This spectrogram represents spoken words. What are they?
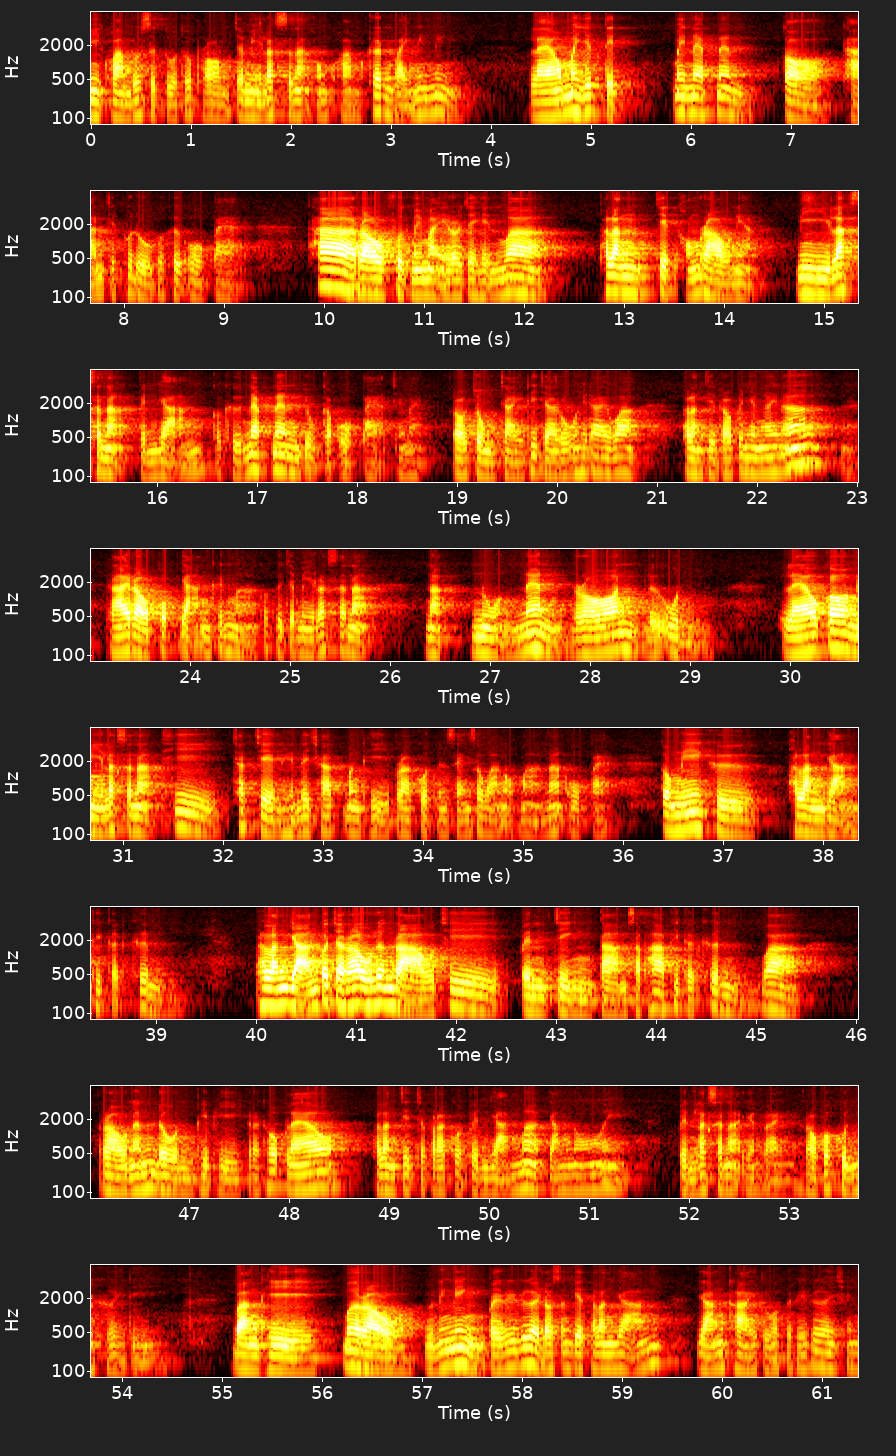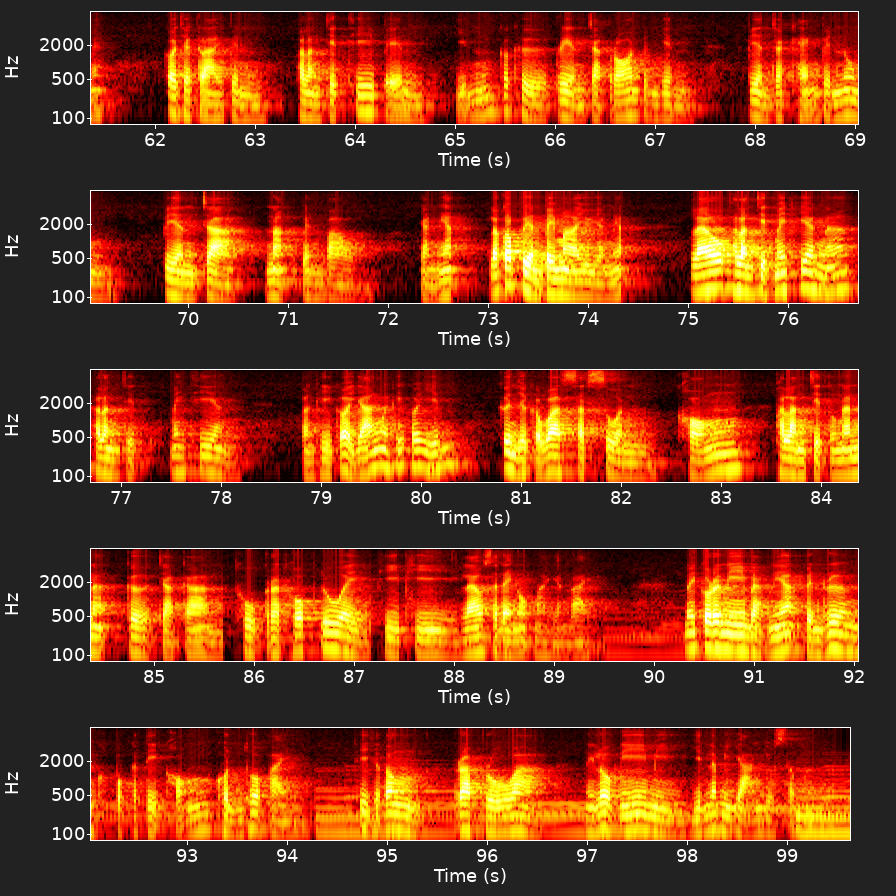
มีความรู้สึกตัวทั่วพร้อม จะมีลักษณะของความเคลื่อนไหวนิ่งๆ แล้วไม่ยึดติดไม่แนบแน่นต่อฐานจิตผู้ดูก็คือโอแปดถ้าเราฝึกใหม่ ๆ เราจะเห็นว่าพลังจิตของเราเนี่ย มีลักษณะเป็นอย่างก็คือแนบแน่นอยู่กับโอแปดใช่ไหมเราจงใจที่จะรู้ให้ได้ว่า พลังจิตเราเป็นยังไงนะท้ายเราพบอย่างขึ้นมา ก็คือจะมีลักษณะหนักหน่วงแน่นร้อนหรืออุ่น แล้วก็มีลักษณะที่ชัดเจนเห็นได้ชัดบางทีปรากฏเป็นแสงสว่างออกมาณโอแปดตรงนี้คือพลังหยางที่เกิดขึ้น พลังหยางก็จะเล่าเรื่องราวที่ เป็นจริงตามสภาพที่เกิดขึ้นว่าเรานั้นโดนพีพีกระทบแล้ว พลังจิตจะปรากฏเป็นอย่างมากอย่างน้อย เป็นลักษณะอย่างไร เราก็คุ้นเคยดี บางทีเมื่อเราอยู่นิ่งๆ ไปเรื่อย ๆ เราสังเกตพลังหยางหยางคลายตัวไปเรื่อย ๆ ใช่ไหมก็จะกลายเป็นพลังจิตที่เป็นหินก็คือเปลี่ยนจากร้อนเป็นเย็น เปลี่ยนจากแข็งเป็นนุ่ม เปลี่ยนจากหนักเป็นเบา อย่างเนี้ยแล้วก็เปลี่ยนไปมาอยู่อย่างเนี้ยแล้วพลังจิตไม่เที่ยงนะ พลังจิตไม่เที่ยง บางทีก็ยั้งบางทีก็ยิ้ม ขึ้นอยู่กับว่าสัดส่วนของพลังจิตตรงนั้นนะ่ะเกิดจากการถูกกระทบด้วยพีพีแล้วแสดงออกมาอย่างไร ในกรณีแบบนี้เป็นเรื่องปกติของคนทั่วไป ที่จะต้องรับรู้ว่าในโลกนี้มียินและมีหยางอยู่เสมอ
